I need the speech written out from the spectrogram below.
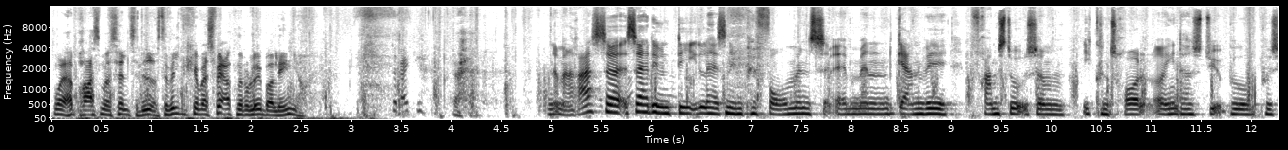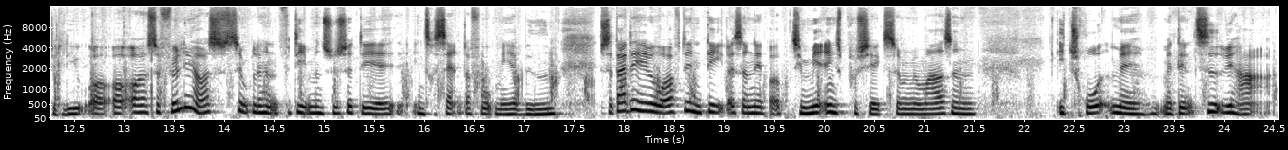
hvor jeg har presset mig selv til det yderste, hvilket kan være svært, når du løber alene. Jo. Det er rigtigt. Når man er rest, så, så er det jo en del af sådan en performance, at man gerne vil fremstå som i kontrol og en, der har styr på, på sit liv. Og, og, og selvfølgelig også simpelthen, fordi man synes, at det er interessant at få mere viden. Så der er det jo ofte en del af sådan et optimeringsprojekt, som jo meget sådan i tråd med, med den tid, vi har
